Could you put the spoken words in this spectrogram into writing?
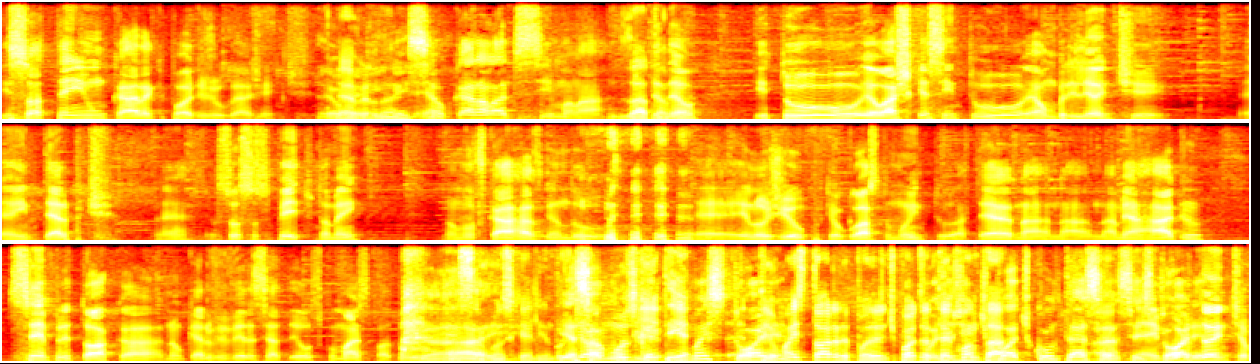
e só tem um cara que pode julgar a gente. É velhinho verdade. É o cara lá de cima lá. Exatamente. Entendeu? E tu, eu acho que assim, tu é um brilhante é, intérprete, né? Eu sou suspeito também. Não vou ficar rasgando é, elogio, porque eu gosto muito. Até na, na, na minha rádio sempre toca Não Quero Viver Esse Adeus com o Márcio Padula. Essa Ai, música é linda. E essa a música tem E- uma história. Tem uma história, depois a gente pode Depois até a gente contar. pode contar essa, essa é história. importante o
